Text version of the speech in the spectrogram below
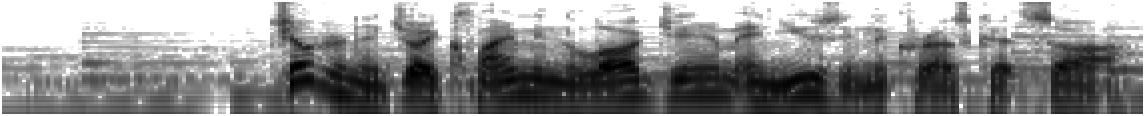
Children enjoy climbing the log jam and using the crosscut saw.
